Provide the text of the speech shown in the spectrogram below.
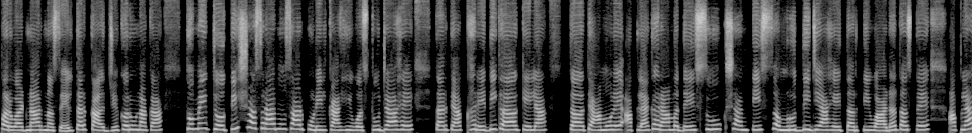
परवडणार नसेल तर काळजी करू नका. तुम्ही ज्योतिषशास्त्रानुसार पुढील काही वस्तू ज्या आहे तर त्या खरेदी केल्या. तर त्यामुळे आपल्या घरामध्ये सुख शांती समृद्धी जी आहे तर ती वाढत असते. आपल्या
